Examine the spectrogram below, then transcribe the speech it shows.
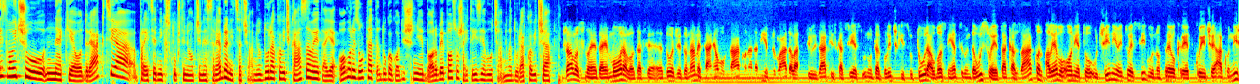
Izdvojit ću neke od reakcija. Predsjednik Skupštine općine Srebrenica, Čamil Duraković, kazao je da je ovo rezultat dugogodišnje borbe. Poslušajte izjavu Čamila Durakovića. Žalosno je da je moralo da se dođe do nametanja ovog zakona, da nije prevladala civilizacijska svijest unutar političkih struktura u Bosni i Hercegovini da usvoje takav zakon, ali evo on je to učinio i to je sigurno preokret koji će, ako ništa,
